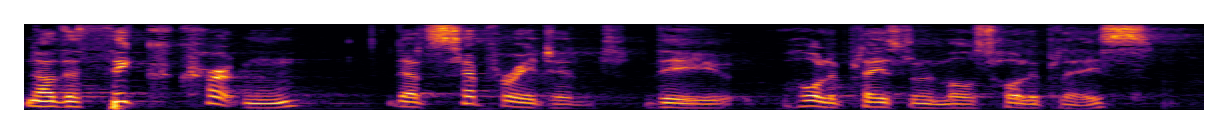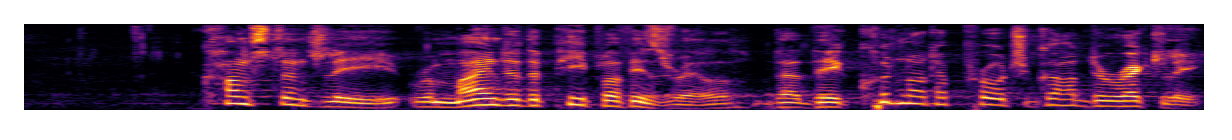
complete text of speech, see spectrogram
Now, the thick curtain that separated the holy place from the most holy place constantly reminded the people of Israel that they could not approach God directly,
